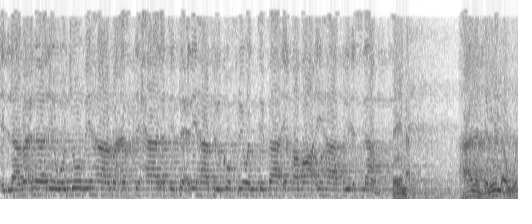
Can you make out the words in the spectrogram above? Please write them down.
إذ لا معنى لوجوبها مع استحالة فعلها في الكفر وانتفاء قضائها في الإسلام. أي نعم. هذا الدليل الأول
